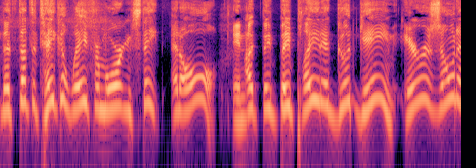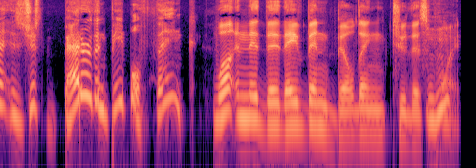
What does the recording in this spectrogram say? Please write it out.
that's not to take away from Oregon State at all. And- I, they they played a good game. Arizona is just better than people think. Well, and they, they, they've been building to this Mm-hmm. point.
